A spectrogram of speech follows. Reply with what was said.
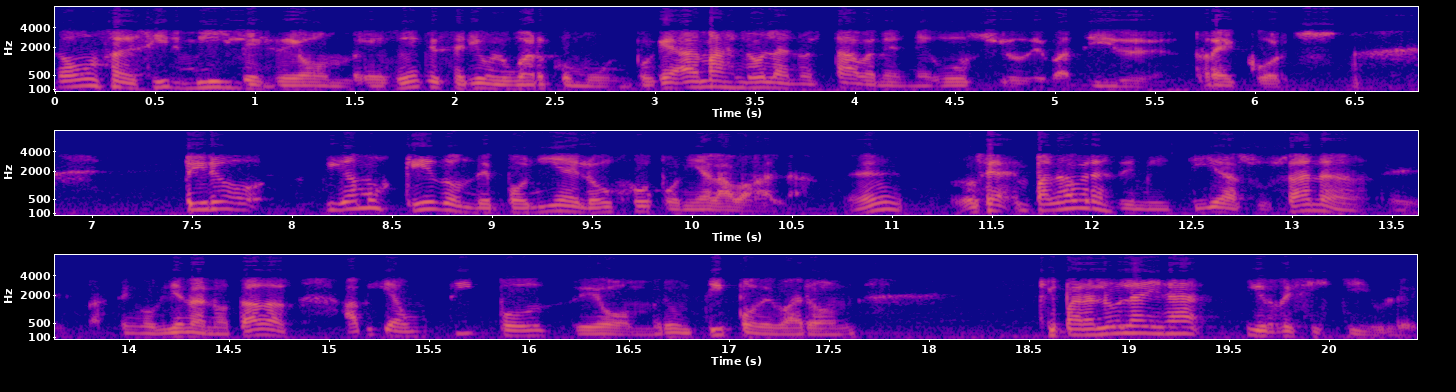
no vamos a decir miles de hombres, ¿eh? que sería un lugar común, porque además Lola no estaba en el negocio de batir récords, pero digamos que donde ponía el ojo ponía la bala. ¿eh? O sea, en palabras de mi tía Susana, eh, las tengo bien anotadas, había un tipo de hombre, un tipo de varón, que para Lola era irresistible.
